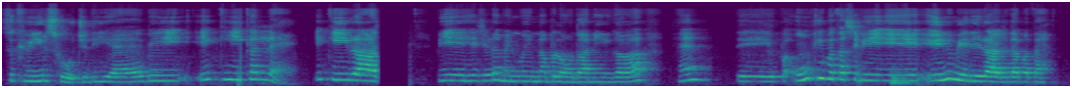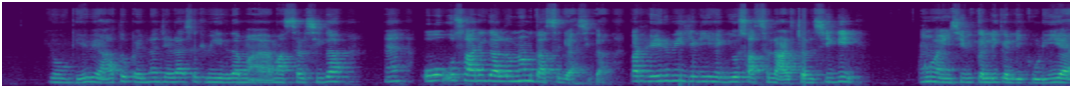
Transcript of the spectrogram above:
ਸੁਖਵੀਰ ਸੋਚਦੀ ਹੈ ਵੀ ਇਹ ਕੀ ਗੱਲ ਹੈ ਇਹ ਕੀ ਰਾਜ ਵੀ ਇਹ ਜਿਹੜਾ ਮੈਨੂੰ ਇੰਨਾ ਬੁਲਾਉਂਦਾ ਨਹੀਂਗਾ, ਹੈ? ਤੇ ਪ- ਉਹਨੂੰ ਕੀ ਪਤਾ ਸੀ ਵੀ ਇਹਨੂੰ ਮੇਰੇ ਰਾਜ ਦਾ ਪਤਾ ਹੈ ਕਿਉਂਕਿ ਵਿਆਹ ਤੋਂ ਪਹਿਲਾਂ ਜਿਹੜਾ ਸੁਖਵੀਰ ਦਾ ਮਾ- ਮਾਸੜ ਸੀਗਾ, ਹੈ? ਉਹ ਉਹ ਸਾਰੀ ਗੱਲ ਉਹਨਾਂ ਨੂੰ ਦੱਸ ਗਿਆ ਸੀਗਾ। ਪਰ ਫਿਰ ਵੀ ਜਿਹੜੀ ਹੈਗੀ ਉਹ ਸੱਸ ਲਾਲਚਣ ਸੀਗੀ। ਉਹਨੂੰ ਆਈ ਸੀ ਵੀ ਕੱਲੀ ਕੱਲੀ ਕੁੜੀ ਹੈ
